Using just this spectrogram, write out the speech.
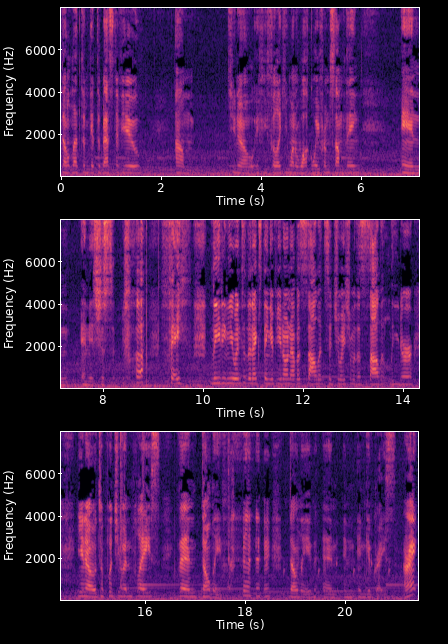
Don't let them get the best of you. Um, you know, if you feel like you want to walk away from something and and it's just faith leading you into the next thing if you don't have a solid situation with a solid leader, you know, to put you in place, then don't leave. don't leave and, and and give grace. All right?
